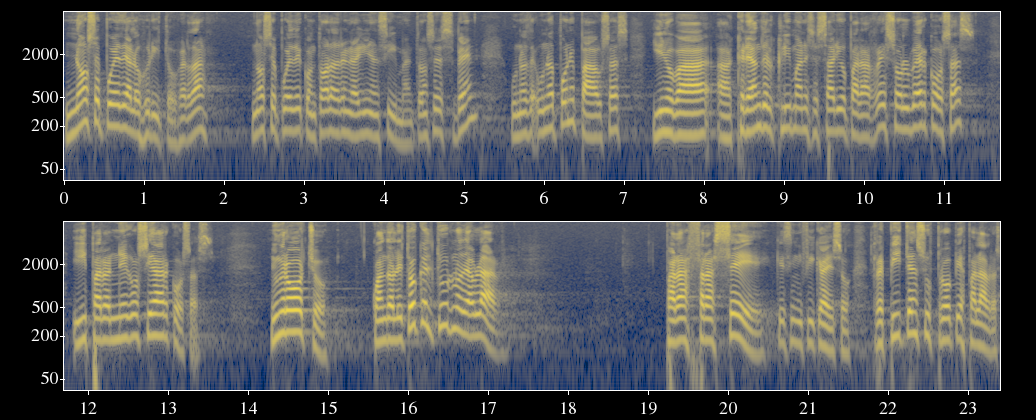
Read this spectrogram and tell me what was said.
No se puede a los gritos, ¿verdad? No se puede con toda la adrenalina encima. Entonces, ven, uno, pone pausas y uno va ah, creando el clima necesario para resolver cosas y para negociar cosas. Número 8. Cuando le toque el turno de hablar, Parafrasee, ¿qué significa eso? Repiten sus propias palabras.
